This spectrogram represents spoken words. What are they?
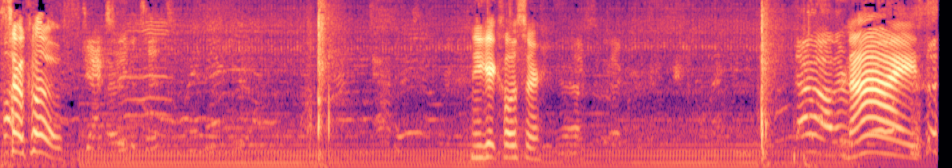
So close. You get closer. Yeah. Nice.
